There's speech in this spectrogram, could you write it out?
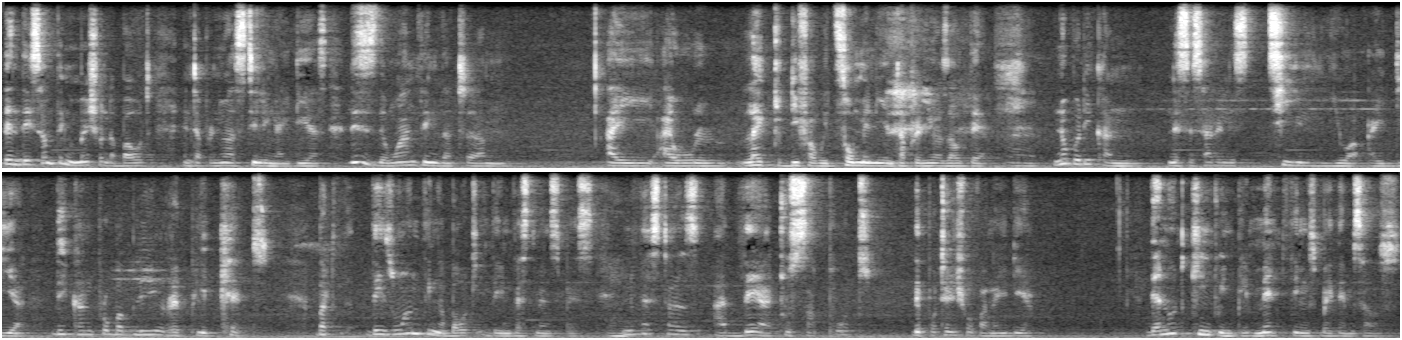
Then there's something we mentioned about entrepreneurs stealing ideas. This is the one thing that um, I I would like to differ with so many entrepreneurs out there. Mm. Nobody can necessarily steal your idea. They can probably replicate. But there's one thing about the investment space. Mm-hmm. Investors are there to support the potential of an idea. They're not keen to implement things by themselves.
